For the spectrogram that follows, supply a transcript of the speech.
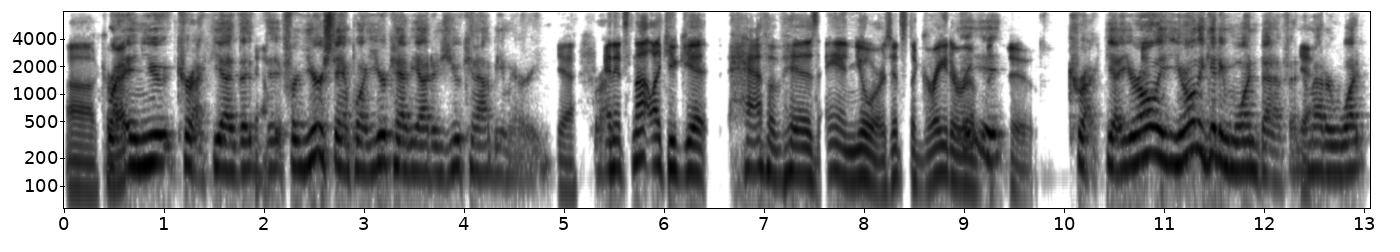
Uh, correct. Right, and you correct. Yeah, the, Yeah. The, for your standpoint, your caveat is you cannot be married. Yeah. Correct. And it's not like you get half of his and yours. It's the greater of the It- two. Correct. Yeah, you're only you're only getting one benefit, Yeah. no matter what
